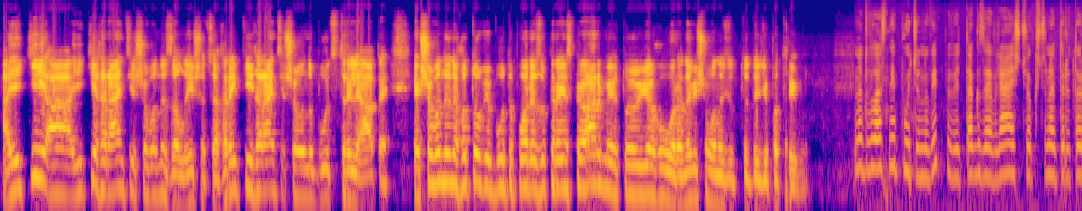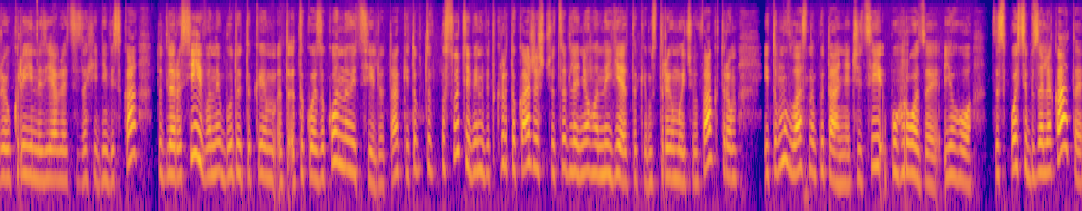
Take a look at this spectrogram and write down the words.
А які, а які гарантії, що вони залишаться? Які гарантії, що вони будуть стріляти? Якщо вони не готові бути поряд з українською армією, то я говорю, навіщо вони тоді потрібні? Ну, от, власне, Путін у відповідь так заявляє, що якщо на території України з'являться західні війська, то для Росії вони будуть таким такою законною ціллю. Так і тобто, по суті, він відкрито каже, що це для нього не є таким стримуючим фактором. І тому власне питання: чи ці погрози його це спосіб залякати,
